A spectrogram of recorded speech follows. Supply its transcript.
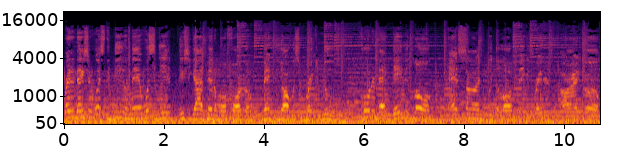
Raider Nation, what's the deal, man? Once again, it's your guy Panama Fargo, back to y'all with some breaking news. Cornerback David Long has signed with the Las Vegas Raiders. All right, um,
